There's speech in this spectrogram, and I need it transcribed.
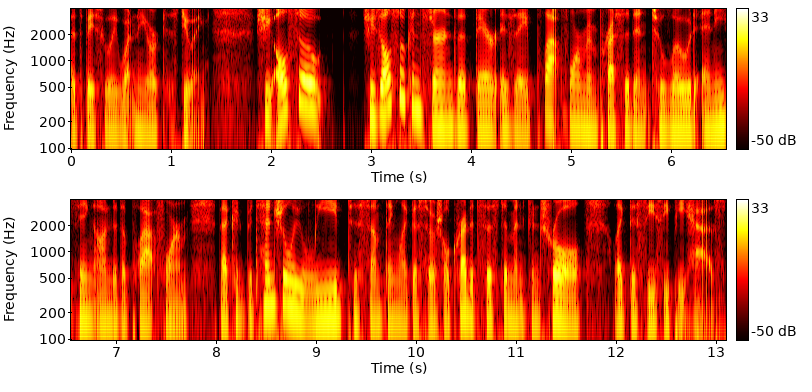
That's basically what New York is doing. She also She's also concerned that there is a platform and precedent to load anything onto the platform that could potentially lead to something like a social credit system and control like the CCP has.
